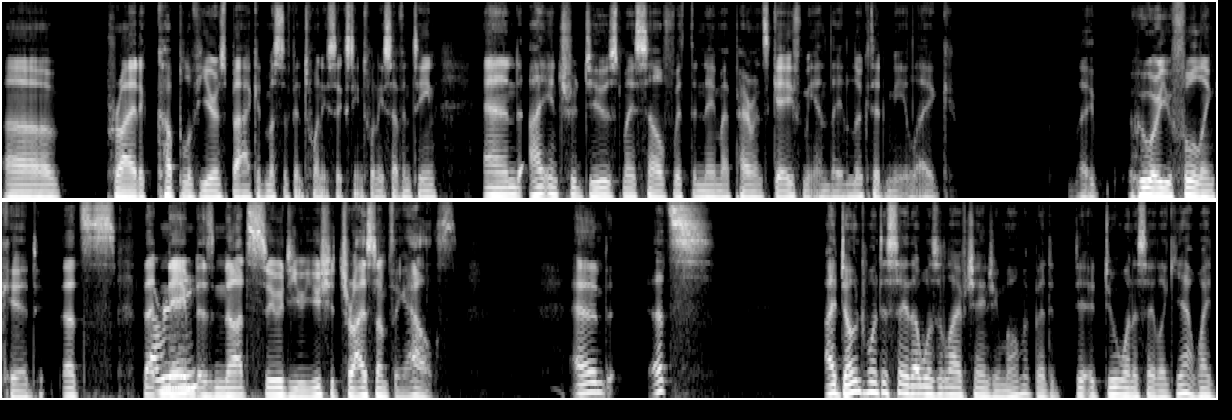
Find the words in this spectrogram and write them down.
uh, Pride a couple of years back. It must have been 2016, 2017. And I introduced myself with the name my parents gave me, and they looked at me like, like, who are you fooling, kid? That's that Oh, name does not suit you. You should try something else. And that's I don't want to say that was a life changing moment, but it, I do want to say like, yeah, why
